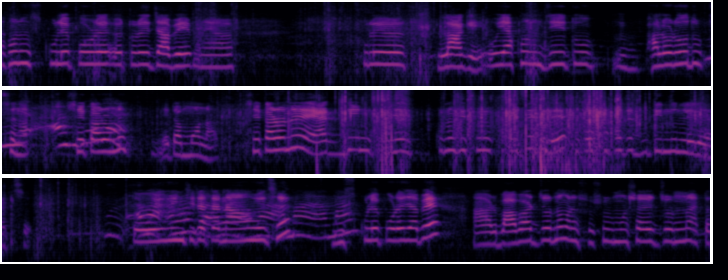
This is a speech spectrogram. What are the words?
এখন স্কুলে পড়ে, টরে যাবে মানে স্কুলে লাগে। ওই এখন যেহেতু ভালো রোদ উঠছে না, সে কারণে এটা মনার। সে কারণে একদিন মানে কোনো কিছু কেটে দিলে সেটা শুকোতে দু, তিন দিন লেগে যাচ্ছে। তো ওই উইঞ্চিটাটা নেওয়া হয়েছে স্কুলে পড়ে যাবে। আর বাবার জন্য মানে শ্বশুর মশাইয়ের জন্য একটা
